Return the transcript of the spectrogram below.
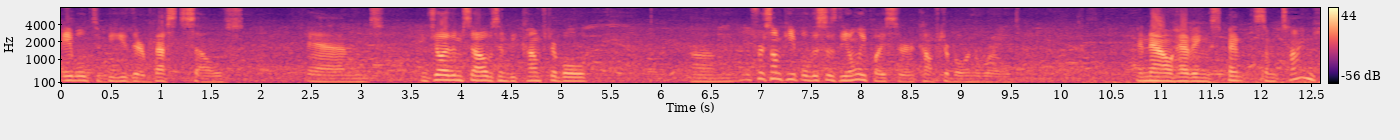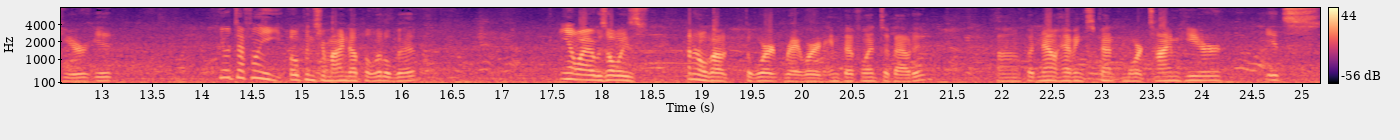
able to be their best selves and enjoy themselves and be comfortable. Um, and for some people, this is the only place they're comfortable in the world. And now, having spent some time here, it you know it definitely opens your mind up a little bit. You know, I was always I don't know about the word right word ambivalent about it, uh, but now having spent more time here, it's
